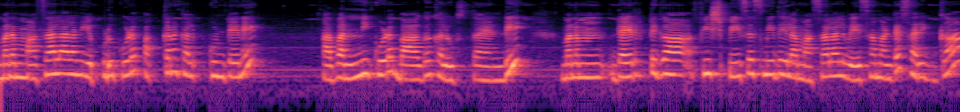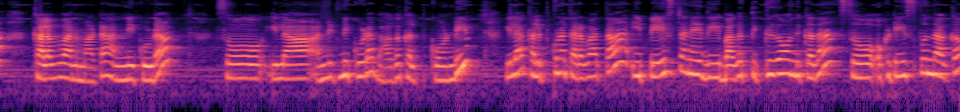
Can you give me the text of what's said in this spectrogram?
మనం మసాలాలను ఎప్పుడు కూడా పక్కన కలుపుకుంటేనే అవన్నీ కూడా బాగా కలుస్తాయండి. మనం డైరెక్ట్గా ఫిష్ పీసెస్ మీద ఇలా మసాలాలు వేసామంటే సరిగ్గా కలవ అన్నమాట అన్నీ కూడా. సో ఇలా అన్నిటినీ కూడా బాగా కలుపుకోండి. ఇలా కలుపుకున్న తర్వాత ఈ పేస్ట్ అనేది బాగా థిక్గా ఉంది కదా సో ఒక టీ స్పూన్ దాకా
